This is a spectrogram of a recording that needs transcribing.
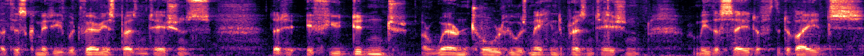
at this committee with various presentations, that if you didn't or weren't told who was making the presentation from either side of the divides,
